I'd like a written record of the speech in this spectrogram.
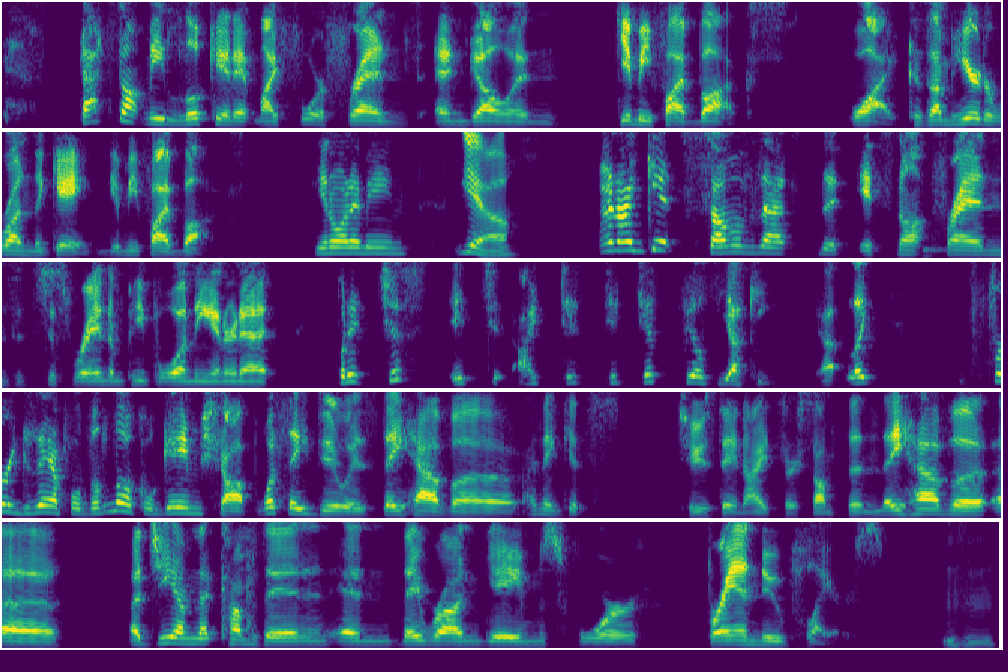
that's not me looking at my four friends and going, give me five bucks. Why? Because I'm here to run the game. Give me five bucks. You know what I mean? yeah, And I get some of that that it's not friends, it's just random people on the internet. But it just it I just it just feels yucky. Uh, like for example, the local game shop, what they do is they have a I think it's Tuesday nights or something. They have a a, a GM that comes in and, and they run games for brand new players. hmm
